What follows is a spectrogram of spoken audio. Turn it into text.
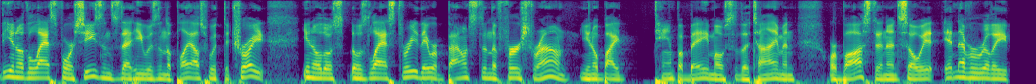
you know the last four seasons that he was in the playoffs with Detroit, you know those those last three they were bounced in the first round, you know by Tampa Bay most of the time and or Boston, and so it it never really.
